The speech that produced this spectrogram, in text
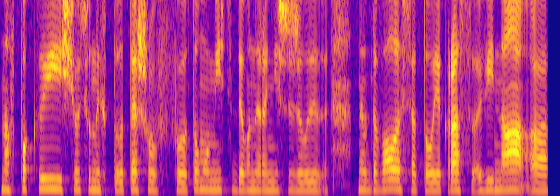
навпаки, щось у них те, що в тому місці, де вони раніше жили, не вдавалося, то якраз війна.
